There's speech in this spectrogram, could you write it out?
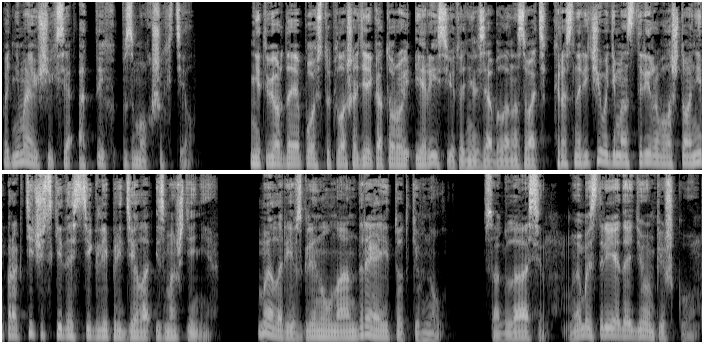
поднимающихся от их взмокших тел. Нетвердая поступь лошадей, которую и рысью-то нельзя было назвать, красноречиво демонстрировала, что они практически достигли предела измождения. Мэлори взглянул на Андрея, и тот кивнул. «Согласен, мы быстрее дойдем пешком».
